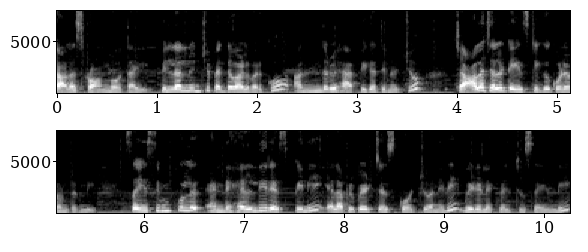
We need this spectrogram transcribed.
చాలా స్ట్రాంగ్ అవుతాయి. పిల్లల నుంచి పెద్దవాళ్ళ వరకు అందరూ హ్యాపీగా తినొచ్చు. చాలా చాలా టేస్టీగా కూడా ఉంటుంది. సో ఈ సింపుల్ అండ్ హెల్దీ రెసిపీని ఎలా ప్రిపేర్ చేసుకోవచ్చు అనేది వీడియోలోకి వెళ్ళి చూసేయండి.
